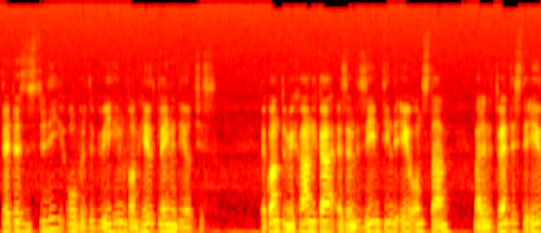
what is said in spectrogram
Dit is de studie over de beweging van heel kleine deeltjes. De kwantummechanica is in de 17e eeuw ontstaan, maar in de 20e eeuw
